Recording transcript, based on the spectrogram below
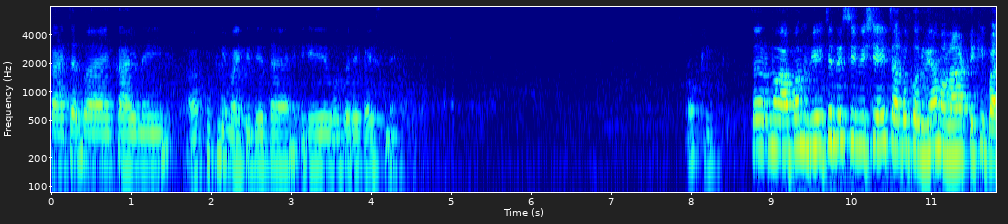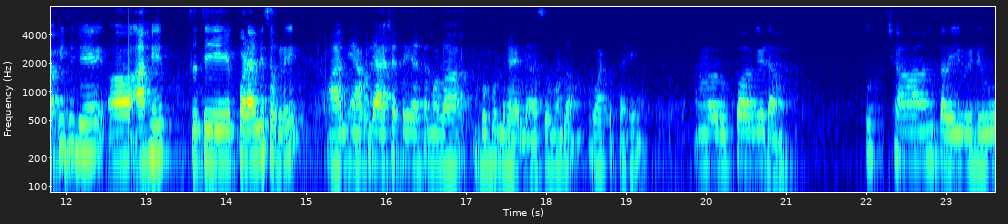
काय चालू आहे काय नाही कुठली माहिती देत आहे हे वगैरे काहीच नाही. ओके. तर मग आपण व्ही एच एस चालू करूया. मला वाटते की बाकीचे जे आहेत तर ते पळाले सगळे. आणि आपल्या आशातही आता मला बघून राहिलं असं मला वाटत आहे. रुपा रूपा गेडा. खूप छान ताई व्हिडिओ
